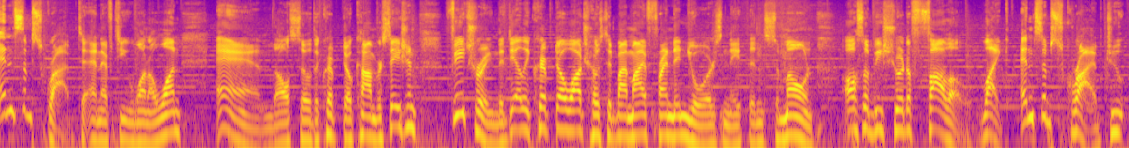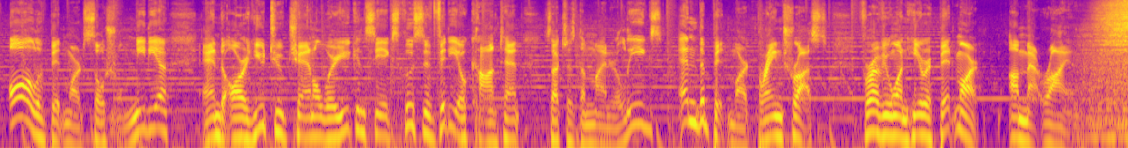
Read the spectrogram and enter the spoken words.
and subscribe to NFT 101 and also the Crypto Conversation featuring the Daily Crypto Watch hosted by my friend and yours, Nathan Simone. Also, be sure to follow, like, and subscribe to all of Bitmart's social media and our YouTube channel where you can see exclusive video content such as the minor leagues and the Bitmart Brain Trust. For everyone here at Bitmart, I'm Matt Ryan.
